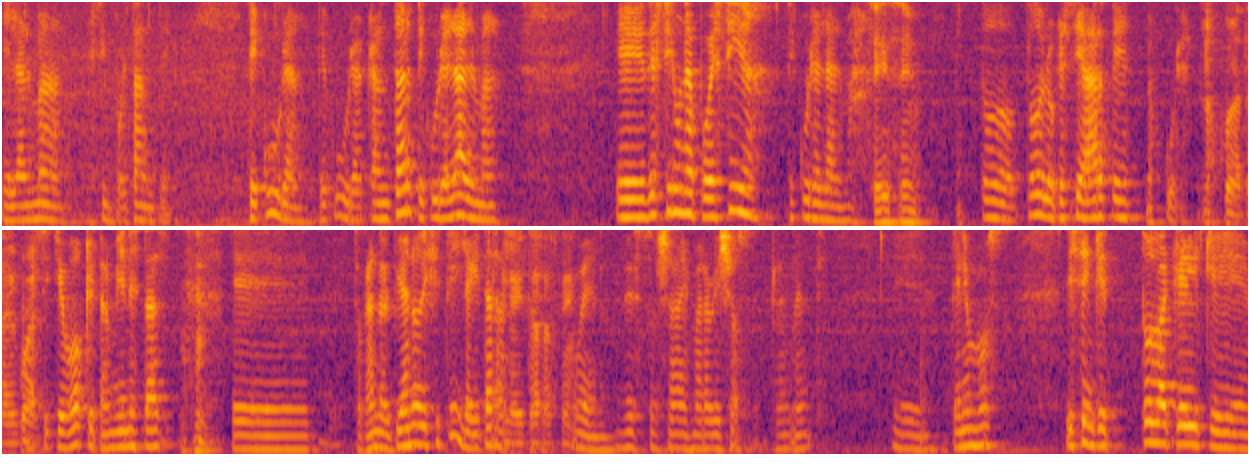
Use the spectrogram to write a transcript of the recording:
El alma es importante. Te cura, te cura. Cantar te cura el alma. Eh, decir una poesía te cura el alma. Sí, sí, Todo, todo lo que sea arte nos cura. nos cura tal cual. Así que vos que también estás eh, tocando el piano, dijiste, y la guitarra. Y la guitarra, sí. Bueno, eso ya es maravilloso, realmente. Eh, tenemos, dicen que todo aquel que,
